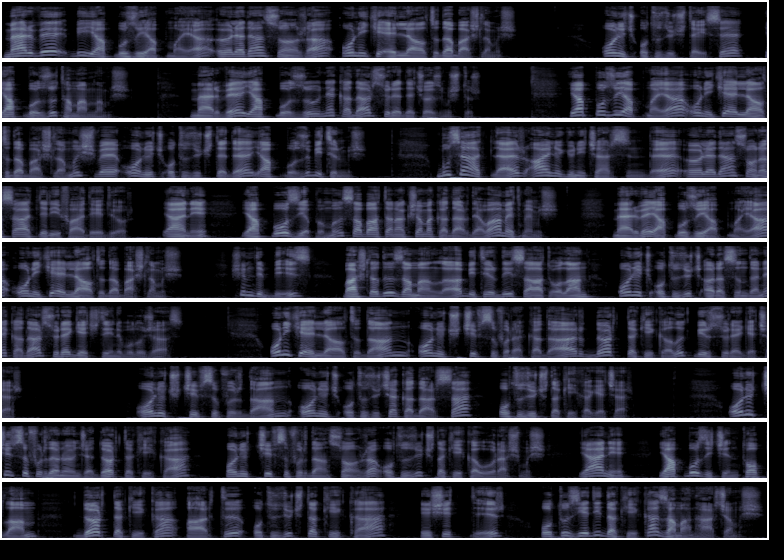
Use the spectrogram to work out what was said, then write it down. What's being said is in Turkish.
Merve bir yapbozu yapmaya öğleden sonra 12.56'da başlamış. 13.33'te ise yapbozu tamamlamış. Merve yapbozu ne kadar sürede çözmüştür? Yapbozu yapmaya 12.56'da başlamış ve 13.33'te de yapbozu bitirmiş. Bu saatler aynı gün içerisinde öğleden sonra saatleri ifade ediyor. Yani yapboz yapımı sabahtan akşama kadar devam etmemiş. Merve yapbozu yapmaya 12.56'da başlamış. Şimdi biz, başladığı zamanla bitirdiği saat olan 13.33 arasında ne kadar süre geçtiğini bulacağız. 12.56'dan 13 çift sıfıra kadar 4 dakikalık bir süre geçer. 13 çift sıfırdan 13.33'e kadarsa 33 dakika geçer. 13 çift sıfırdan önce 4 dakika, 13 çift sıfırdan sonra 33 dakika uğraşmış. Yani yapboz için toplam 4 dakika artı 33 dakika eşittir 37 dakika zaman harcamış.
